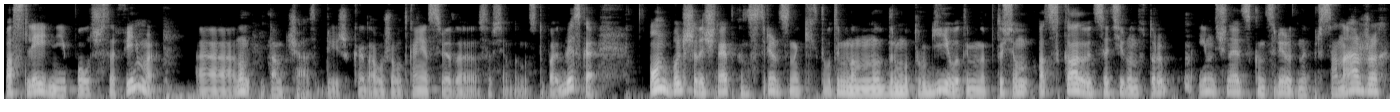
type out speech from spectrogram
последние полчаса фильма, э, ну, там час ближе, когда уже вот конец света совсем там отступает близко, он больше начинает концентрироваться на каких-то вот именно на драматургии, вот именно, то есть он откладывает сатиру на второй план и начинает сконцентрировать на персонажах,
